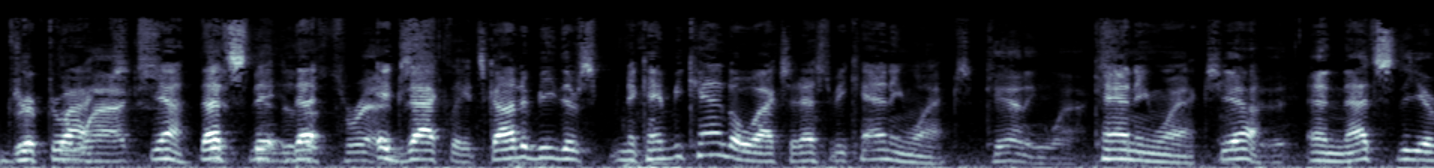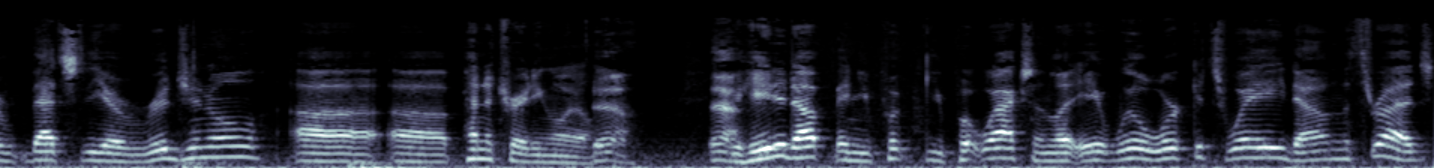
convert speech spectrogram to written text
dripped the wax. Yeah, that's the that the exactly. It's got to be there's. It can't be candle wax. It has to be canning wax. Canning wax. Canning wax, yeah, Okay. and that's the that's the original uh, uh, penetrating oil. Yeah. Yeah. You heat it up and you put you put wax and let it will work its way down the threads.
